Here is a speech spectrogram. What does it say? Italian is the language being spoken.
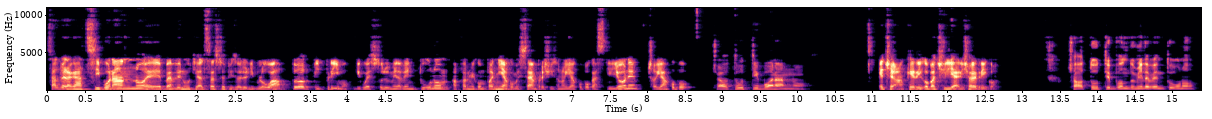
Salve ragazzi, buon anno e benvenuti al sesto episodio di Blow Up, il primo di questo 2021. A farmi compagnia, come sempre, ci sono Jacopo Castiglione. Ciao Jacopo. Ciao a tutti, buon anno. E c'è anche Enrico Bacciglieri. Ciao Enrico. Ciao a tutti e buon 2021.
